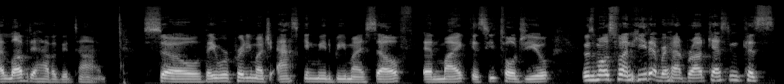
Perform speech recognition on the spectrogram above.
I love to have a good time. So they were pretty much asking me to be myself. And Mike, as he told you, it was the most fun he'd ever had broadcasting because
